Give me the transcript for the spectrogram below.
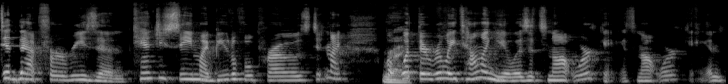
did that for a reason. Can't you see my beautiful prose? Didn't I? But right. what they're really telling you is it's not working. It's not working. And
